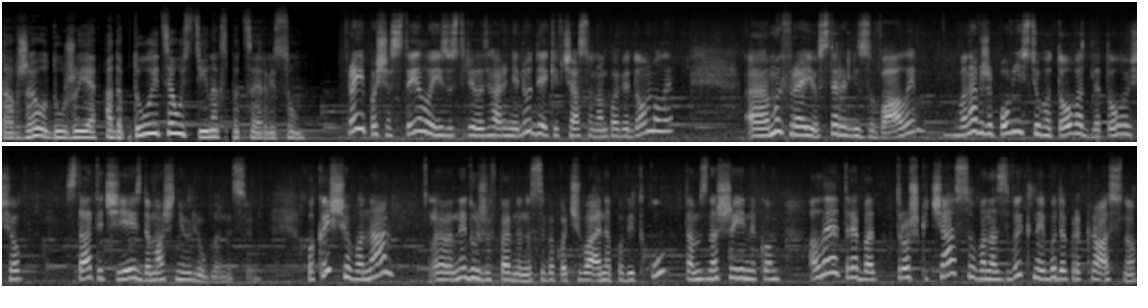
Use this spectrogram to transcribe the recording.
та вже одужує, адаптується у стінах спецсервісу. Фреї пощастило, їй зустрілись гарні люди, які вчасно нам повідомили. Е, Ми Фрею стерилізували. Вона вже повністю готова для того, щоб стати чиєюсь домашньою улюбленицею. Поки що вона е, не дуже впевнено себе почуває на повідку там з нашийником, але треба трошки часу, вона звикне і буде прекрасно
